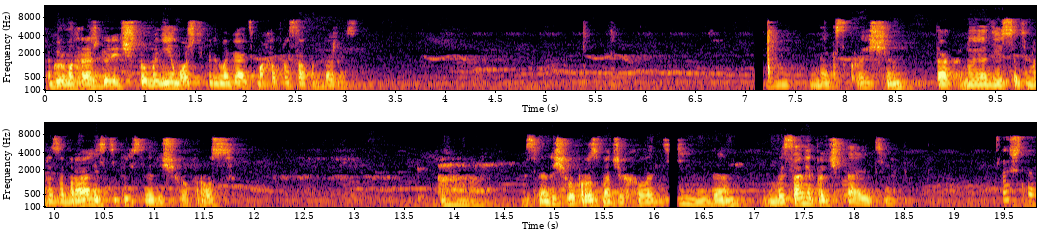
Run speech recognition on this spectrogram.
А Гуру Махарадж говорит, что мне можете предлагать Махапрасад от божеств. Next question. Так, ну я надеюсь, с этим разобрались. Теперь следующий вопрос. Следующий вопрос Маджи Холодини, да? Вы сами прочитаете? Слышно?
